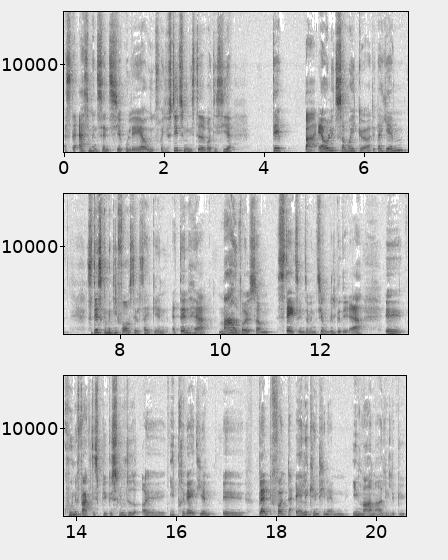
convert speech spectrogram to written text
altså der er simpelthen sendt cirkulære ud fra Justitsministeriet, hvor de siger, det er bare ærgerligt, så må I gøre det derhjemme. Så det skal man lige forestille sig igen, at den her meget voldsomme statsintervention, hvilket det er, øh, kunne faktisk blive besluttet øh, i et privat hjem øh, blandt folk, der alle kendte hinanden i en meget, meget lille by.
